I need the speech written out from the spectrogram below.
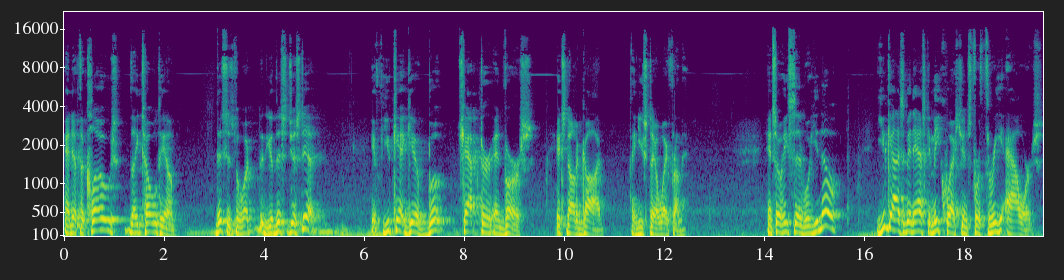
And at the close, they told him, "This is the what. This is just it. If you can't give book, chapter, and verse, it's not a God, and you stay away from it." And so he said, "Well, you know, you guys have been asking me questions for three hours.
